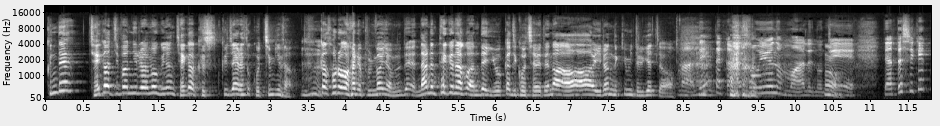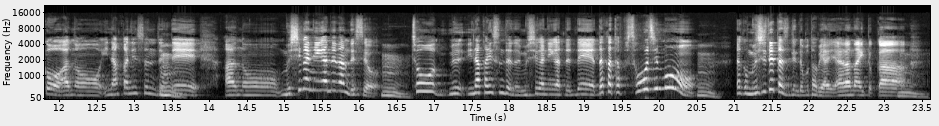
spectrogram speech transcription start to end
근데 제가 집안일을 하면 그냥 제가 그, 그 자리에서 고칩니다. 그러니까 서로 간에 불만이 없는데 나는 퇴근하고 안 돼. 이것까지 고쳐야 되나? 아, 이런 느낌이 들겠죠. まあね、だからそういうのもあるので、で、私結構、あの、田舎に住んでて、あの、虫が苦手なんですよ。 음. 超、む田舎に住んでるのに虫が苦手で、だから多分掃除も、 음. なんか虫出た時点でも多分ややらないとか、うん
